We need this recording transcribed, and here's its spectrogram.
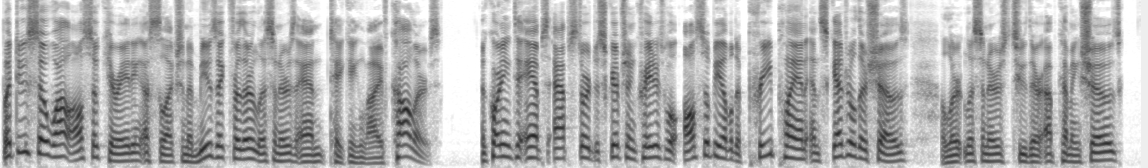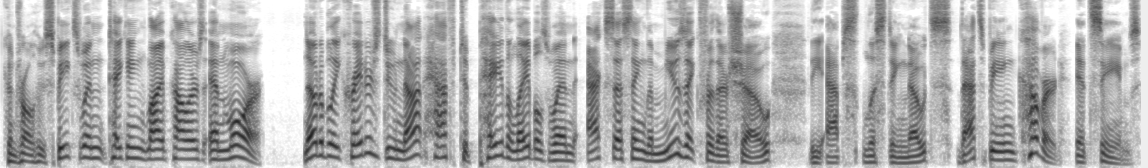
but do so while also curating a selection of music for their listeners and taking live callers. According to AMP's App Store description, creators will also be able to pre plan and schedule their shows, alert listeners to their upcoming shows, control who speaks when taking live callers, and more. Notably, creators do not have to pay the labels when accessing the music for their show, the app's listing notes. That's being covered, it seems.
